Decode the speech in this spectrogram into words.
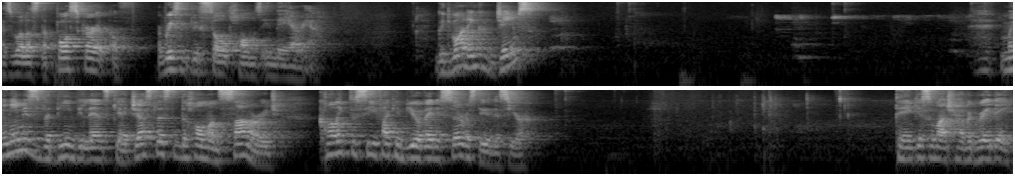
as well as the postcard of recently sold homes in the area. Good morning, James. My name is Vadim Vilensky. I just listed the home on Summeridge, calling to see if I can be of any service to you this year. Thank you so much. Have a great day.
